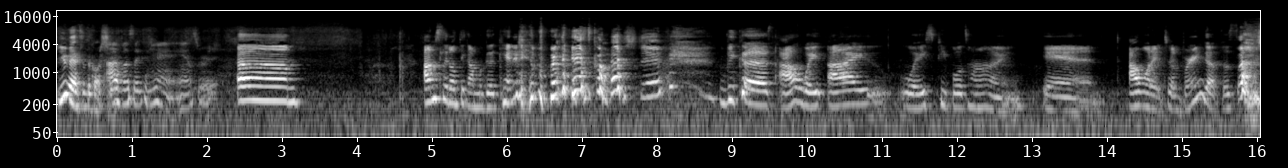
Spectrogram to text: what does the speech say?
You answer the question. I was like, cause you didn't answer it. Um, honestly, don't think I'm a good candidate for this question because I wait. I waste people time, and I wanted to bring up the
